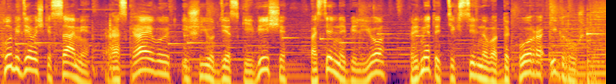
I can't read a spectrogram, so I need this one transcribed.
В клубе девочки сами раскраивают и шьют детские вещи – постельное белье, предметы текстильного декора, игрушки.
